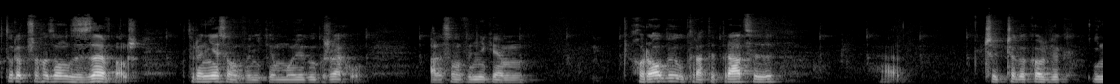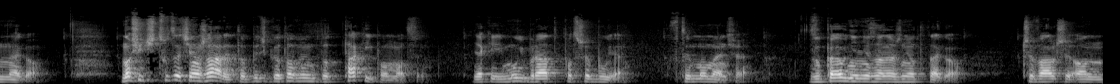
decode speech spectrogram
które przychodzą z zewnątrz, które nie są wynikiem mojego grzechu, ale są wynikiem choroby, utraty pracy e, czy czegokolwiek innego. Nosić cudze ciężary to być gotowym do takiej pomocy, jakiej mój brat potrzebuje w tym momencie, zupełnie niezależnie od tego, czy walczy on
